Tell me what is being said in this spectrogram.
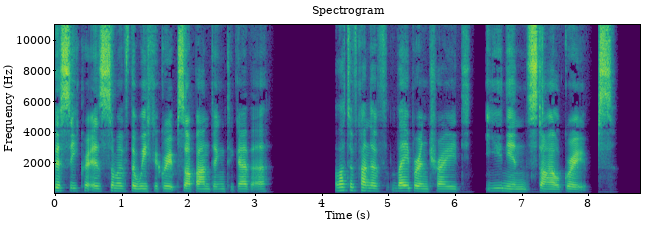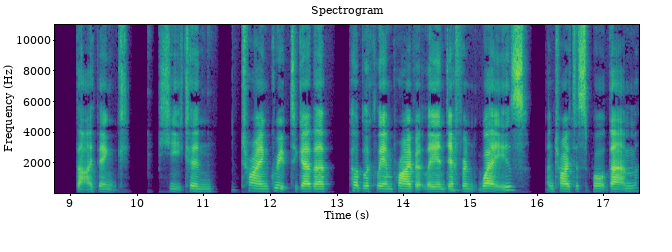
this secret is some of the weaker groups are banding together. A lot of kind of labor and trade union style groups that I think he can try and group together publicly and privately in mm. different ways and try to support them.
